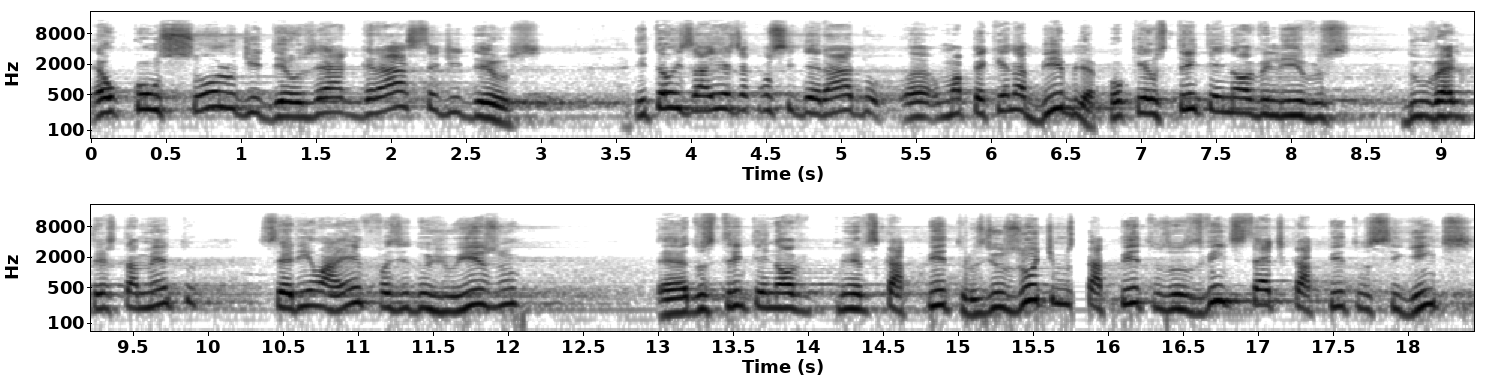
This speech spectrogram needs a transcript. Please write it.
é o consolo de Deus, é a graça de Deus. Então Isaías é considerado uh, uma pequena Bíblia, porque os 39 livros do Velho Testamento seriam a ênfase do juízo é, dos 39 primeiros capítulos, e os últimos capítulos, os 27 capítulos seguintes,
